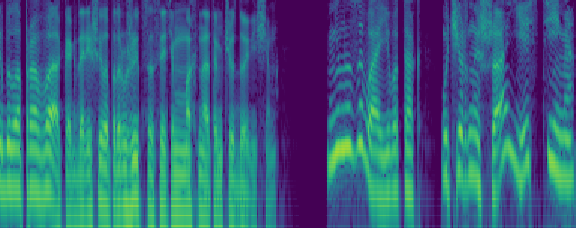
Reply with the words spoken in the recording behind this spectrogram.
Ты была права, когда решила подружиться с этим мохнатым чудовищем. Не называй его так. У черныша есть имя.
